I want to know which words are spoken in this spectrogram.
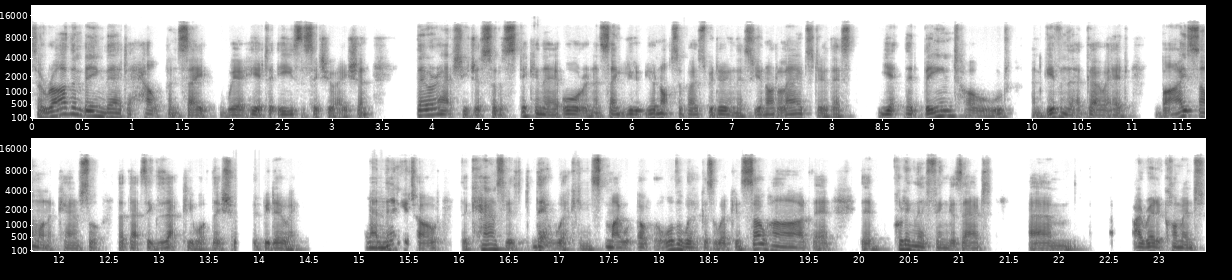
So rather than being there to help and say, We're here to ease the situation, they were actually just sort of sticking their oar in and saying, you, are not supposed to be doing this. You're not allowed to do this. Yet they'd been told and given that go ahead by someone at council that that's exactly what they should be doing. Mm. And then you're told the council is, they're working, my, all the workers are working so hard. They're, they're pulling their fingers out. Um, I read a comment.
